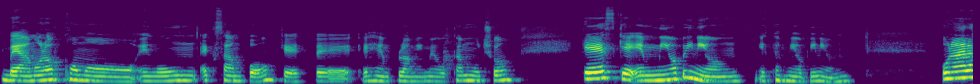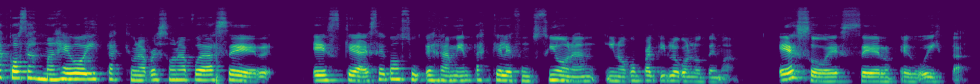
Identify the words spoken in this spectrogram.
veámonos como en un ejemplo, que este ejemplo a mí me gusta mucho, que es que en mi opinión, y esta es mi opinión, una de las cosas más egoístas que una persona puede hacer es quedarse con sus herramientas que le funcionan y no compartirlo con los demás. Eso es ser egoísta.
